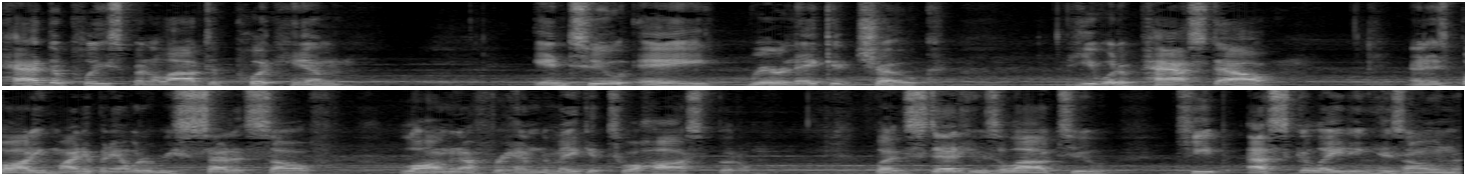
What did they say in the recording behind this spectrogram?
had the police been allowed to put him into a rear naked choke, he would have passed out and his body might have been able to reset itself long enough for him to make it to a hospital. But instead, he was allowed to keep escalating his own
